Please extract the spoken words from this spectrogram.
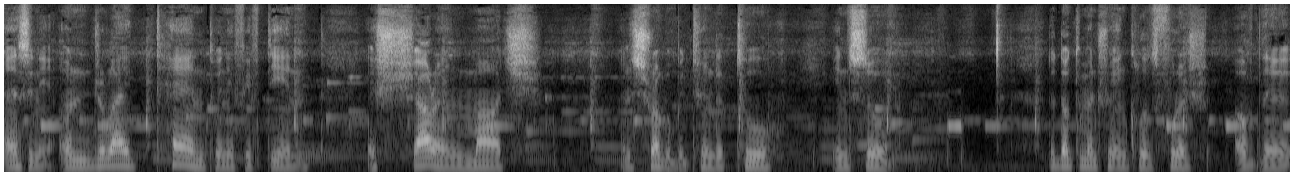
Encinia. On July 10, 2015, a shouting match and struggle between the two ensued. The documentary includes footage of the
